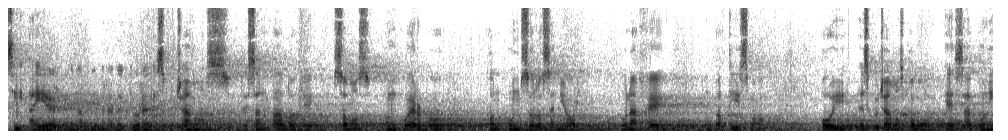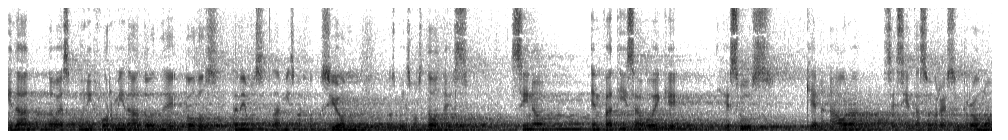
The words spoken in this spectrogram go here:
Si ayer en la primera lectura escuchamos de San Pablo que somos un cuerpo con un solo Señor, una fe, un bautismo, hoy escuchamos como esa unidad no es uniformidad donde todos tenemos la misma función, los mismos dones, sino enfatiza hoy que Jesús, quien ahora se sienta sobre su trono,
